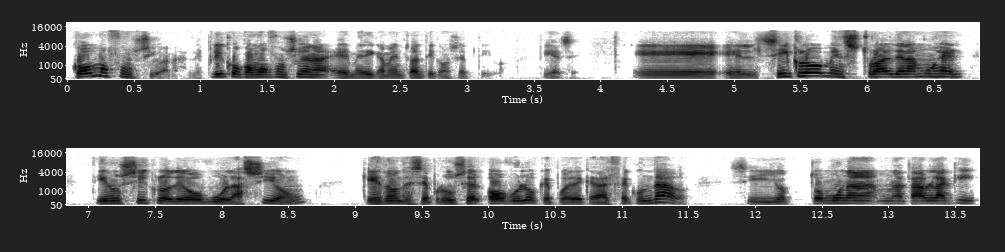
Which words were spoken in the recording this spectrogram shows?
¿Cómo funciona? Le explico cómo funciona el medicamento anticonceptivo. Fíjense, eh, el ciclo menstrual de la mujer tiene un ciclo de ovulación, que es donde se produce el óvulo que puede quedar fecundado. Si yo tomo una, una tabla aquí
